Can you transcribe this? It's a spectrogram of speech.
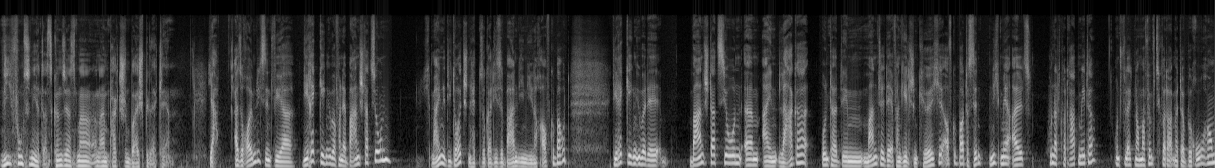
Wie funktioniert das? Können Sie das mal an einem praktischen Beispiel erklären? Ja, also räumlich sind wir direkt gegenüber von der Bahnstation. Ich meine, die Deutschen hätten sogar diese Bahnlinie noch aufgebaut direkt gegenüber der Bahnstation ähm, ein Lager unter dem Mantel der evangelischen Kirche aufgebaut. Das sind nicht mehr als 100 Quadratmeter und vielleicht nochmal 50 Quadratmeter Büroraum.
